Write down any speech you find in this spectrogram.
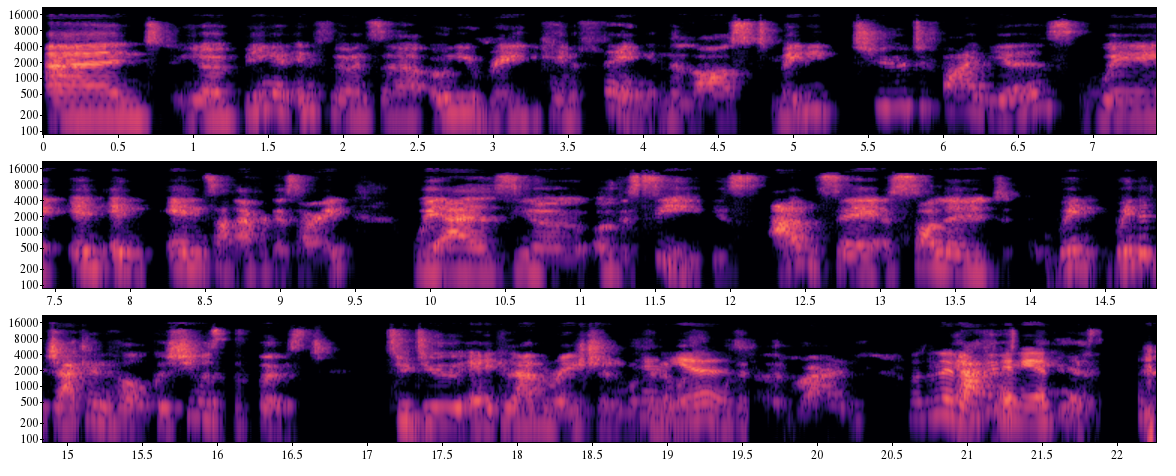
And you know, being an influencer only really became a thing in the last maybe two to five years, where in in in South Africa, sorry, whereas you know overseas, I would say a solid when when did Jaclyn Hill because she was the first to do a collaboration with, an, with, another brand. Wasn't it yeah, about 10 years? years.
